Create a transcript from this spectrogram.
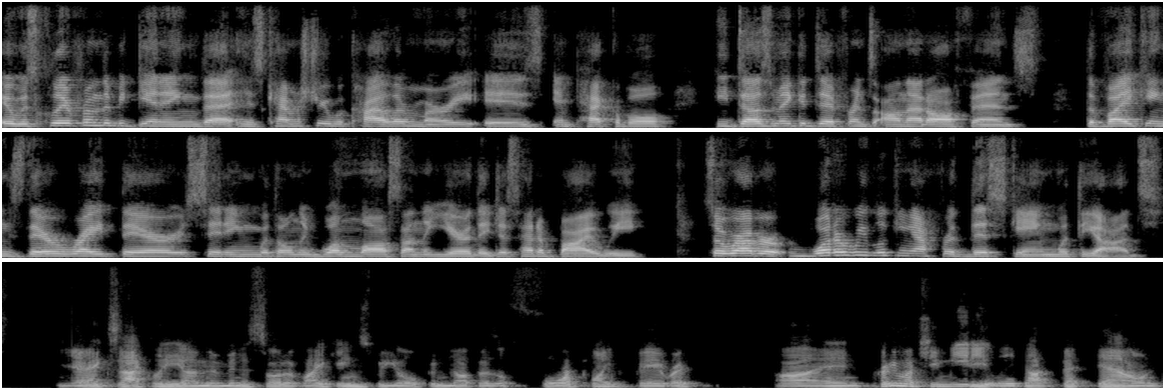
It was clear from the beginning that his chemistry with Kyler Murray is impeccable. He does make a difference on that offense. The Vikings, they're right there sitting with only one loss on the year. They just had a bye week. So, Robert, what are we looking at for this game with the odds? Yeah, exactly. On the Minnesota Vikings, we opened up as a four point favorite uh, and pretty much immediately got bet down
